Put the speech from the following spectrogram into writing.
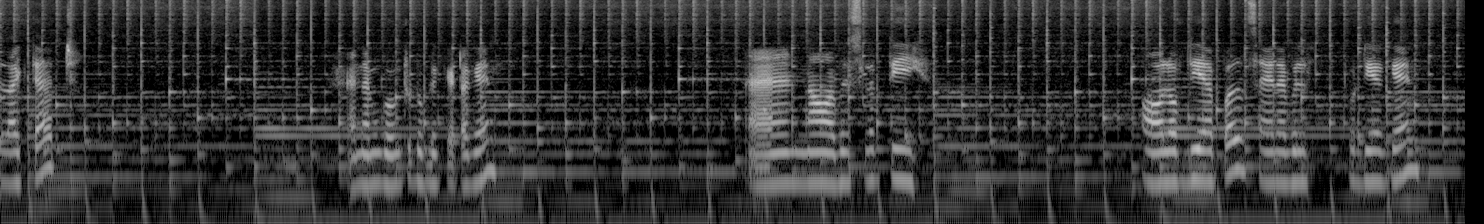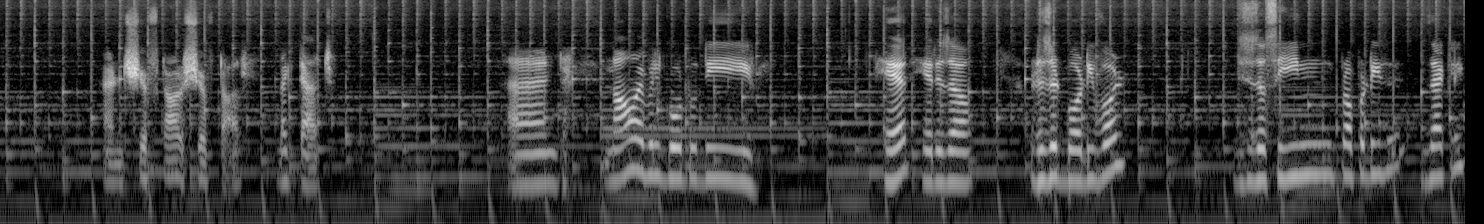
like that. And I'm going to duplicate again. And now I will select the all of the apples and I will put the again. And shift R shift R like that. And now I will go to the here here is a rigid body world. This is a scene properties exactly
